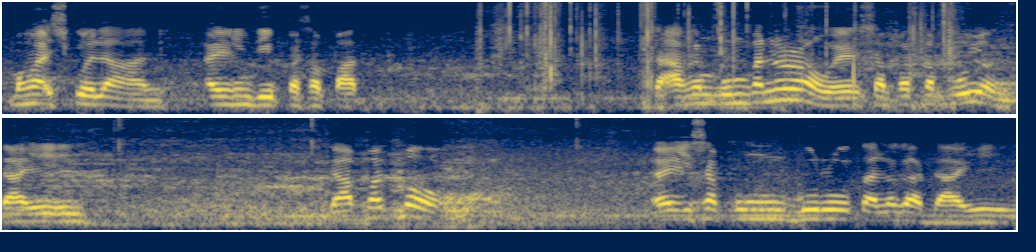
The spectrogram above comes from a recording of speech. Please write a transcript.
mga eskwelahan ay hindi pa sapat. Sa akin pong pananaw, eh, sapat na po yun dahil dapat po, eh, isa pong guro talaga dahil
